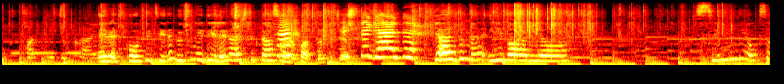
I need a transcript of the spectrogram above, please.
Gibi patlayacak. Evet konfetiyle bütün hediyelerini açtıktan sonra patlatacağız. İşte geldi. Geldi mi? İyi bari ya. Simli mi yoksa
